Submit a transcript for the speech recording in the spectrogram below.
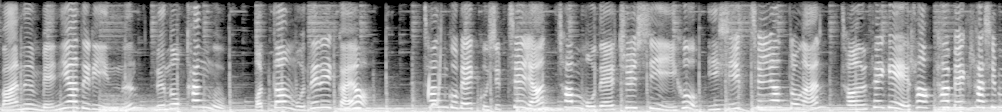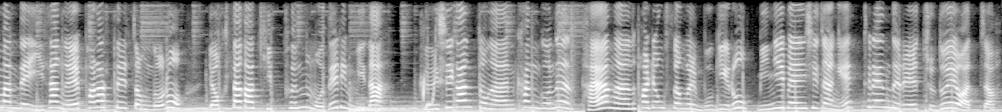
많은 매니아들이 있는 르노 칸구 어떤 모델일까요? 1997년 첫 모델 출시 이후 27년 동안 전 세계에서 440만 대 이상을 팔았을 정도로 역사가 깊은 모델입니다. 그 시간 동안 칸구는 다양한 활용성을 무기로 미니밴 시장의 트렌드를 주도해왔죠.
